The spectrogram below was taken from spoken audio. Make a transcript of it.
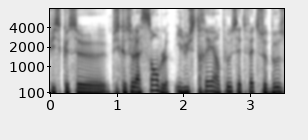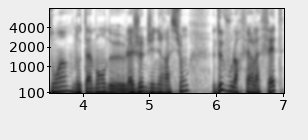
puisque, ce, puisque cela semble illustrer un peu cette fête, ce besoin, notamment de la jeune génération, de vouloir faire la fête.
